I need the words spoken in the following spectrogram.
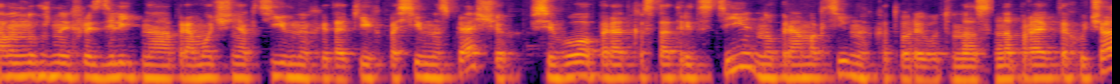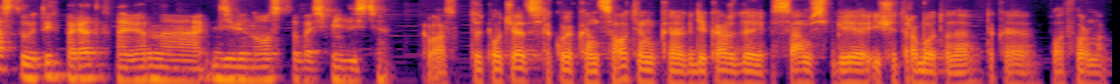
Там нужно их разделить на прям очень активных и таких пассивно спящих. Всего порядка 130, но прям активных, которые вот у нас на проектах участвуют, их порядка, наверное, 90-80. Класс. То есть получается такой консалтинг, где каждый сам себе ищет работу, да, такая платформа?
